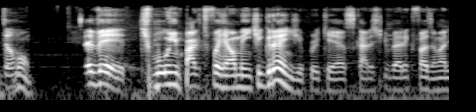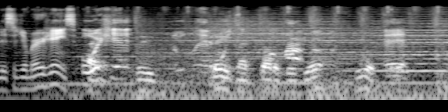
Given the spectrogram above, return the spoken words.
Então, Bom. você vê, tipo, o impacto foi realmente grande, porque os caras tiveram que fazer uma lista de emergência. Hoje é, não- é três muito na história do provável. jogo, duas. É.「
